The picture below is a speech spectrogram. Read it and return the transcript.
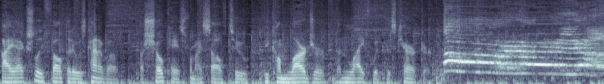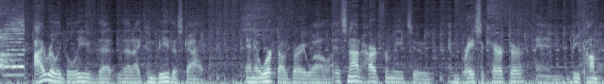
I actually felt that it was kind of a, a showcase for myself to become larger than life with this character. I really believed that, that I can be this guy, and it worked out very well. It's not hard for me to embrace a character and become it.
